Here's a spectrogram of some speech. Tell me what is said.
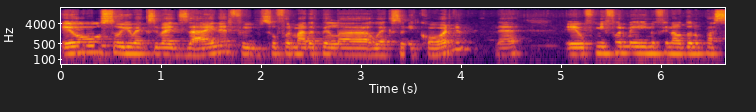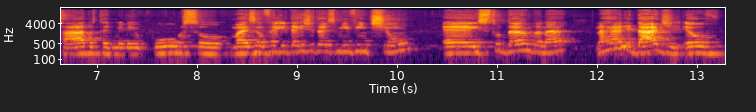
eu sou UX UI designer, fui, sou formada pela UX Unicórnio, né? Eu me formei no final do ano passado, terminei o curso, mas eu venho desde 2021 é, estudando, né? Na realidade, eu,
